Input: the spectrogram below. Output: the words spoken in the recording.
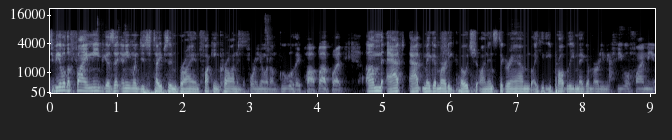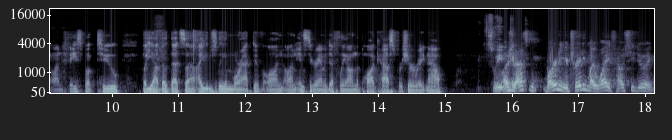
to be able to find me because anyone just types in Brian fucking Krahn and before you know it on Google they pop up. But I'm at at Mega Marty Coach on Instagram. Like you probably Mega Marty McPhee will find me on Facebook too. But yeah, tha- that's uh, I usually am more active on on Instagram and definitely on the podcast for sure right now. sweet. Well, I should ask Marty. You're trading my wife. How's she doing?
